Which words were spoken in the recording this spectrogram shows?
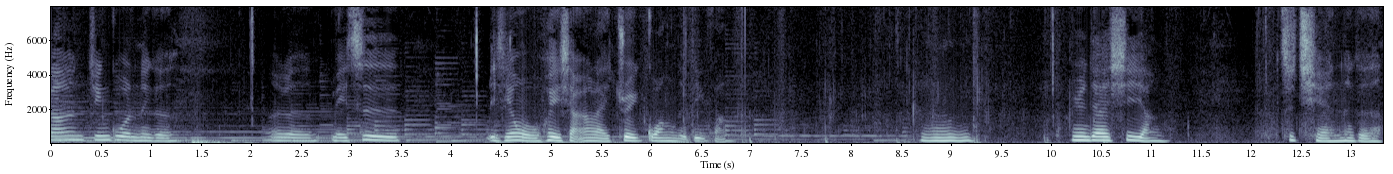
刚刚经过那个。那个每次以前我会想要来追光的地方，嗯，因为在夕阳之前，那个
